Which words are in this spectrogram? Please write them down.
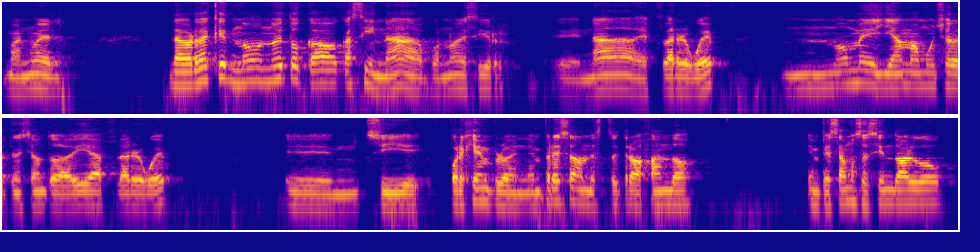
Manuel. La verdad que no, no he tocado casi nada, por no decir eh, nada de Flutter Web. No me llama mucho la atención todavía Flutter Web. Eh, si, por ejemplo, en la empresa donde estoy trabajando, empezamos haciendo algo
